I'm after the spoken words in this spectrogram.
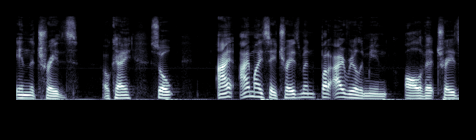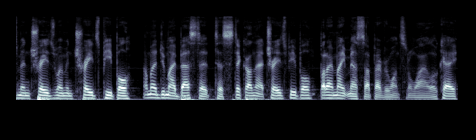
in the trades. Okay, so I I might say tradesmen, but I really mean all of it tradesmen, tradeswomen, tradespeople. I'm going to do my best to, to stick on that tradespeople, but I might mess up every once in a while, okay?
